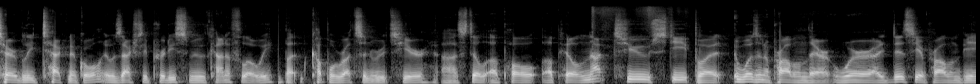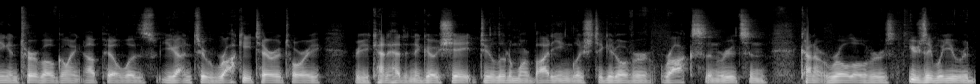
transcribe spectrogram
terribly technical. It was actually pretty smooth, kind of flowy, but a couple ruts and roots here. Uh, still uphill, uphill, not too steep, but it wasn't a problem there. Where I did see a problem being in turbo going uphill was you got into rocky territory where you kind of had to negotiate, do a little more body English to get over rocks and roots and kind of rollovers. Usually what you would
